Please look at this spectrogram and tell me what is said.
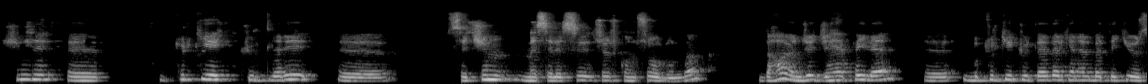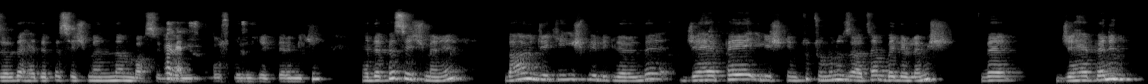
Şimdi e, Türkiye Kürtleri e, seçim meselesi söz konusu olduğunda daha önce CHP ile e, bu Türkiye Kürtleri derken elbette ki özelde HDP seçmeninden bahsediyorum evet. bu söyleyeceklerim için. HDP seçmeni daha önceki işbirliklerinde CHP'ye ilişkin tutumunu zaten belirlemiş ve CHP'nin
